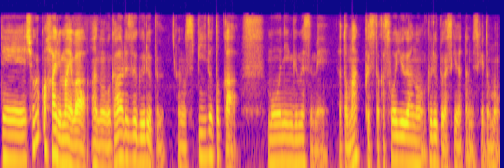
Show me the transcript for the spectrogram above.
で小学校入る前はあのガールズグループあのスピードとかモーニング娘。あとマックスとかそういうあのグループが好きだったんですけども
